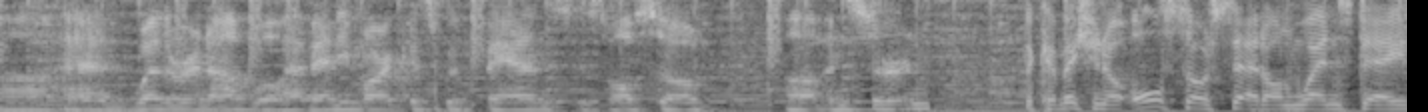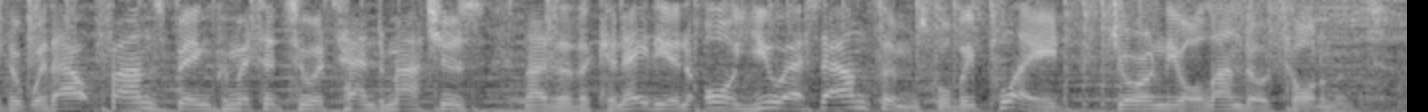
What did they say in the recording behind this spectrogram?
Uh, and whether or not we'll have any markets with fans is also uh, uncertain. The Commissioner also said on Wednesday that without fans being permitted to attend matches, neither the Canadian or US anthems will be played during the Orlando tournament.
